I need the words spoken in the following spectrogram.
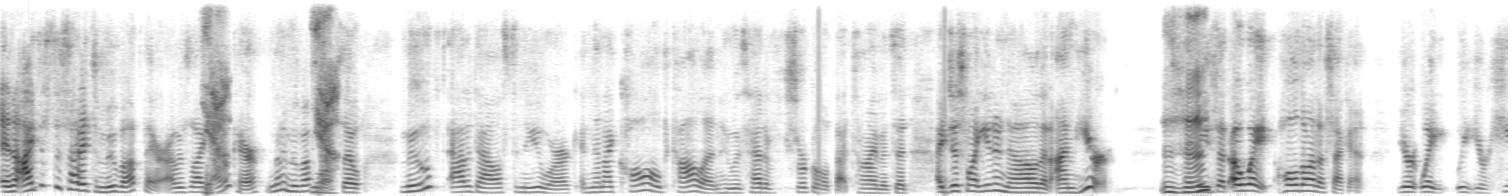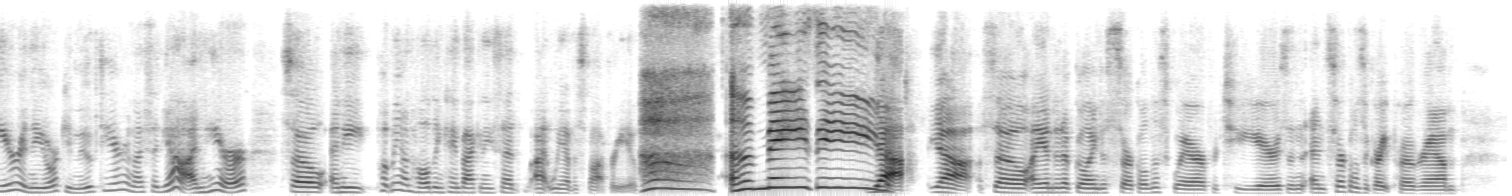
and I just decided to move up there. I was like, yeah. I don't care. I'm gonna move up yeah. there. So moved out of Dallas to New York, and then I called Colin, who was head of Circle at that time, and said, "I just want you to know that I'm here." Mm-hmm. And he mm-hmm. said, "Oh wait, hold on a second. You're wait, wait, you're here in New York. You moved here?" And I said, "Yeah, I'm here." So, and he put me on hold and came back and he said, "We have a spot for you." Amazing. Yeah, yeah. So I ended up going to Circle in the Square for two years, and and Circle's a great program.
